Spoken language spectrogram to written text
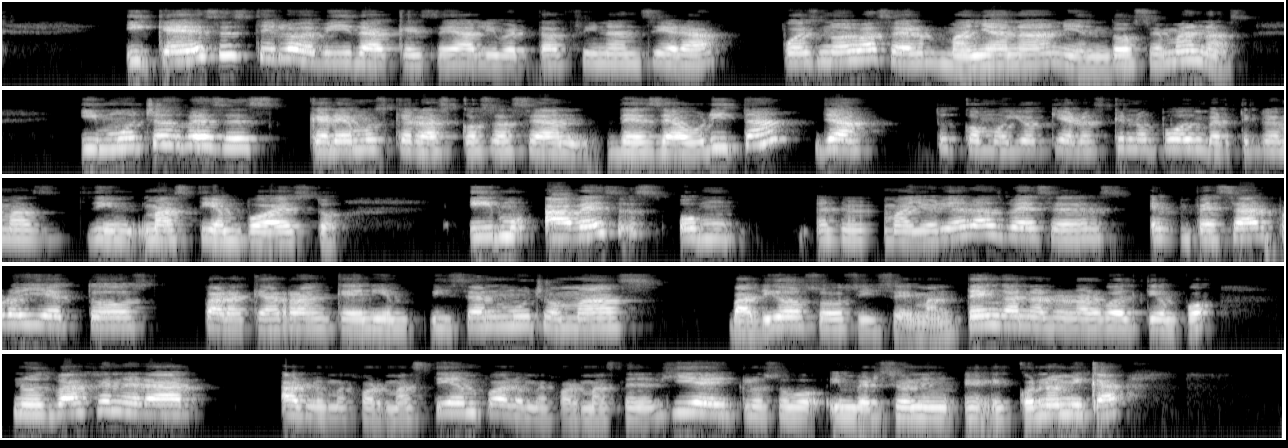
Y que ese estilo de vida que sea libertad financiera, pues no va a ser mañana ni en dos semanas. Y muchas veces queremos que las cosas sean desde ahorita, ya, tú como yo quiero, es que no puedo invertirle más, más tiempo a esto. Y a veces, o en la mayoría de las veces, empezar proyectos para que arranquen y, sean mucho más valiosos y se mantengan a lo largo del tiempo, nos va a generar a lo mejor más tiempo, a lo mejor más energía, incluso inversión eh, económica,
